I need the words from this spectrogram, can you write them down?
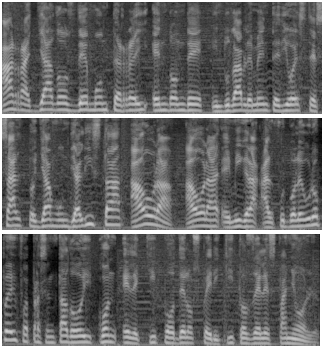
a Rayados de Monterrey en donde indudablemente dio este salto ya mundialista. Ahora, ahora emigra al fútbol europeo y fue presentado hoy con el equipo de los Periquitos del Español.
